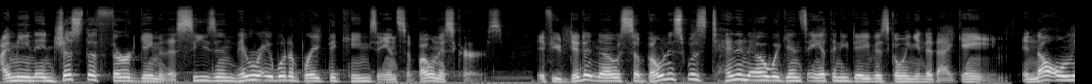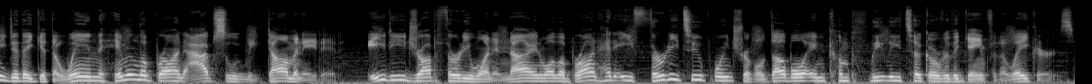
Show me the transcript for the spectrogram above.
I mean, in just the third game of the season, they were able to break the Kings and Sabonis curse. If you didn't know, Sabonis was 10-0 against Anthony Davis going into that game. And not only did they get the win, him and LeBron absolutely dominated. AD dropped 31 and 9 while LeBron had a 32 point triple double and completely took over the game for the Lakers.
